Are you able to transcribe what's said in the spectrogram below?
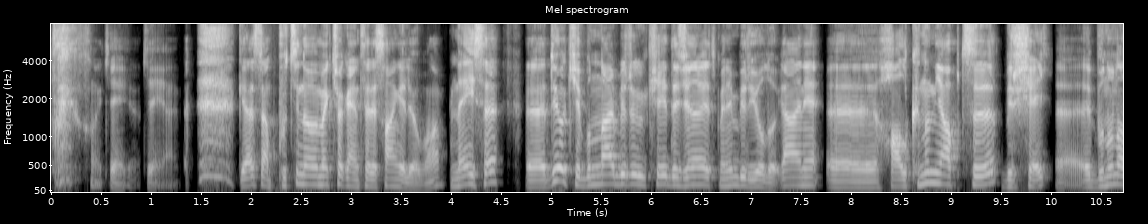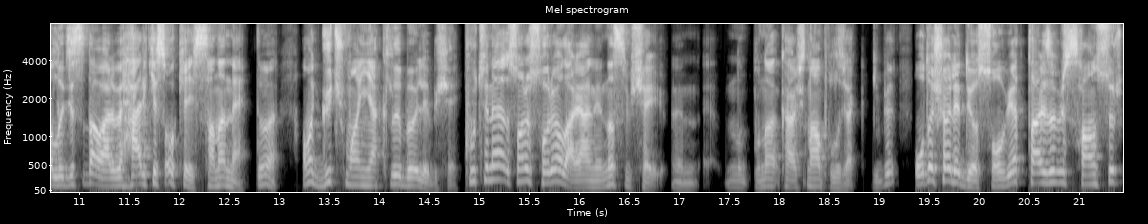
Okey, okey yani. Gerçekten Putin'i övmek çok enteresan geliyor bana. Neyse e, diyor ki bunlar bir ülkeyi dejenere etmenin bir yolu. Yani e, halkının yaptığı bir şey. E, bunun alıcısı da var ve herkes okey sana ne değil mi? Ama güç manyaklığı böyle bir şey. Putin'e sonra soruyorlar yani nasıl bir şey? Buna karşı ne yapılacak gibi. O da şöyle diyor. Sovyet tarzı bir sansür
